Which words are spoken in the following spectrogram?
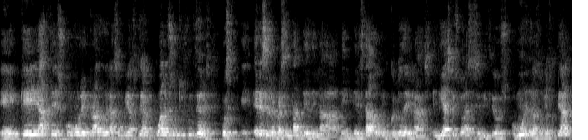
Eh, ¿Qué haces como letrado de la seguridad social? ¿Cuáles son tus funciones? Pues eh, eres el representante del Estado, en concreto de las entidades gestoras y servicios comunes de la seguridad social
